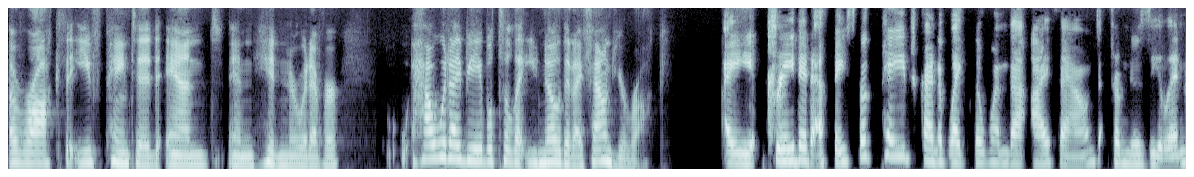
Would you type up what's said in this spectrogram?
a rock that you've painted and and hidden or whatever how would I be able to let you know that I found your rock? I created a Facebook page, kind of like the one that I found from New Zealand.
